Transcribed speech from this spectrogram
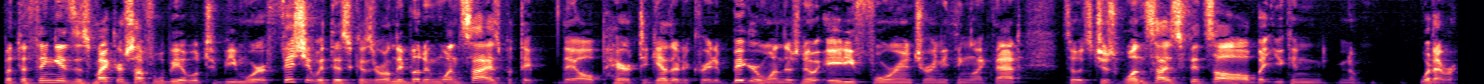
But the thing is is microsoft will be able to be more efficient with this because they're only building one size but they they all pair together to create a bigger one. There's no 84 inch or anything like that. So it's just one size fits all but you can you know whatever.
